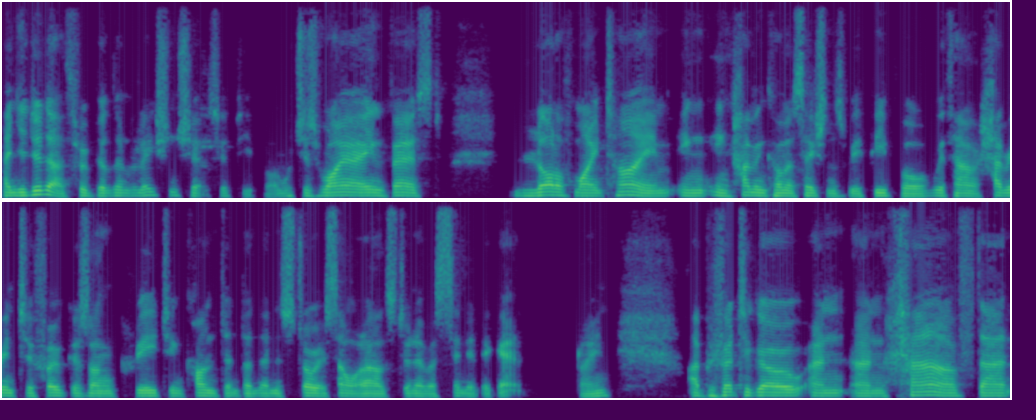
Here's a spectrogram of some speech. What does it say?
And you do that through building relationships with people, which is why I invest a lot of my time in, in having conversations with people without having to focus on creating content and then store it somewhere else to never see it again, right? I prefer to go and, and have that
